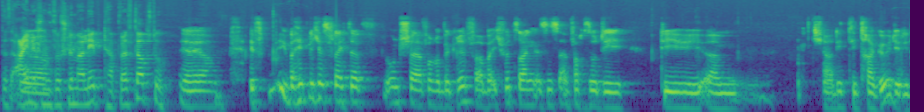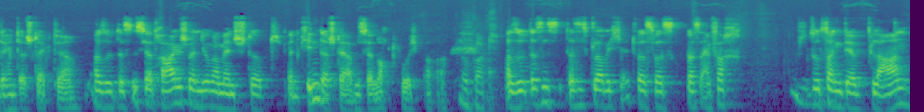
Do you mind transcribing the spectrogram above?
das eine ja. schon so schlimm erlebt habe? Was glaubst du? Ja, ja. Überheblich ist vielleicht der unschärfere Begriff, aber ich würde sagen, es ist einfach so die, die ähm, tja, die, die Tragödie, die dahinter steckt. Ja. Also das ist ja tragisch, wenn ein junger Mensch stirbt. Wenn Kinder sterben, ist ja noch furchtbarer. Oh Gott. Also das ist, das ist glaube ich, etwas, was, was einfach sozusagen der Plan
